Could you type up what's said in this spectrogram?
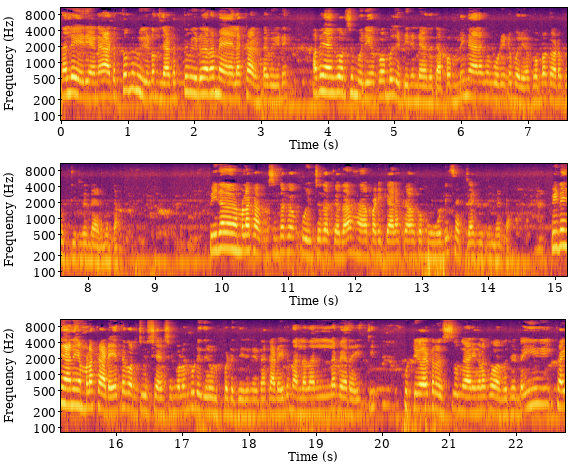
നല്ല ഏരിയയാണ് അടുത്തൊന്നും വീടൊന്നുമില്ല. അടുത്ത് വീട് പറഞ്ഞാൽ മേലക്കാണ് കേട്ടോ വീട്. അപ്പോൾ ഞങ്ങൾക്ക് കുറച്ച് മുരിങ്ങക്കൊമ്പ് കിട്ടിയിട്ടുണ്ടായിരുന്നു കേട്ടോ. അപ്പം ഉമ്മയും ഞാനൊക്കെ കൂടിയിട്ട് മുരിങ്ങക്കൊമ്പൊക്കെ അവിടെ കുത്തിയിട്ടുണ്ടായിരുന്നു കേട്ടോ. പിന്നെ അത് നമ്മളെ കക്കൂസിന്റെ ഒക്കെ കുഴിച്ചതൊക്കെ ഇതാ പണിക്കാരൊക്കെ ഒക്കെ മൂടി സെറ്റാക്കിയിട്ടുണ്ട് കേട്ടോ പിന്നെ ഞാൻ നമ്മളെ കടയത്തെ കുറച്ച് വിശേഷങ്ങളും കൂടി ഇതിൽ ഉൾപ്പെടുത്തിയിരുന്നു കേട്ടോ കടയിൽ നല്ല നല്ല വെറൈറ്റി കുട്ടികളുടെ ഡ്രസ്സും കാര്യങ്ങളൊക്കെ വന്നിട്ടുണ്ട്. ഈ കൈ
